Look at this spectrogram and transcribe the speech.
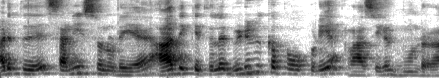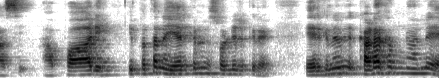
அடுத்து சனீஸ்வனுடைய ஆதிக்கத்தில் விடுவிக்க போகக்கூடிய ராசிகள் மூன்று ராசி. அப்பாடி இப்போ தான் நான் ஏற்கனவே சொல்லியிருக்கிறேன். ஏற்கனவே கடகம்னாலே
